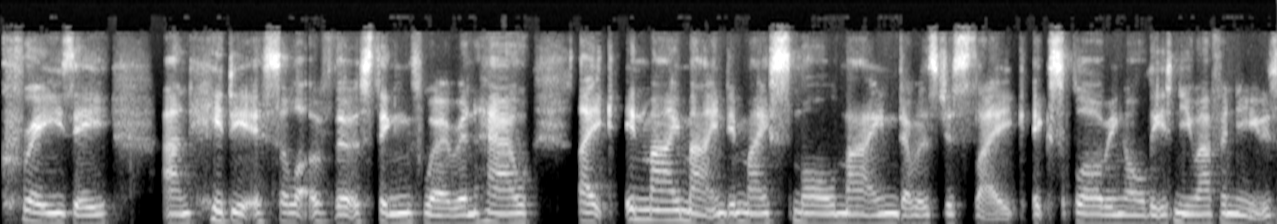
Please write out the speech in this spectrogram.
crazy and hideous a lot of those things were, and how, like, in my mind, in my small mind, I was just like exploring all these new avenues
